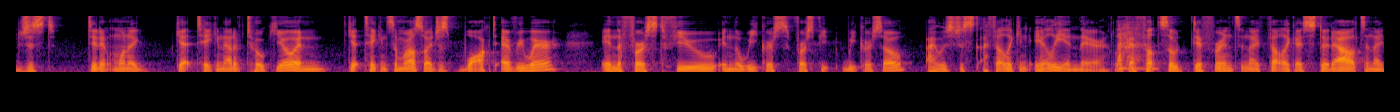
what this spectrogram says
just didn't want to get taken out of Tokyo and get taken somewhere else, so I just walked everywhere in the first few in the week or first few week or so i was just i felt like an alien there. Like i felt so different and i felt like i stood out and i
